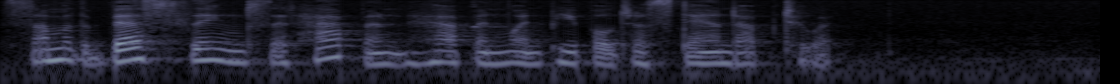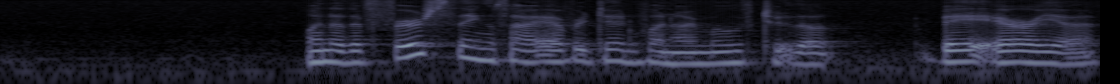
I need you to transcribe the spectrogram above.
Some of the best things that happen happen when people just stand up to it. One of the first things I ever did when I moved to the Bay Area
